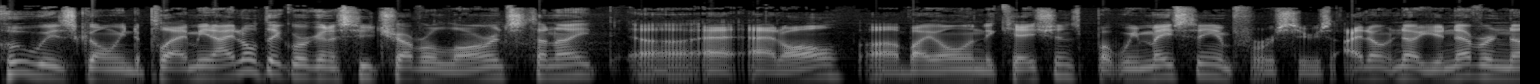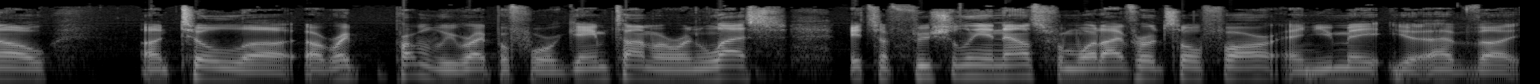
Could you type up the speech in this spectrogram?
who is going to play. I mean, I don't think we're going to see Trevor Lawrence tonight uh, at, at, all, uh, by all indications, but we may see him for a series. I don't know. You never know until uh, uh, right, probably right before game time, or unless it's officially announced. From what I've heard so far, and you may you have uh,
